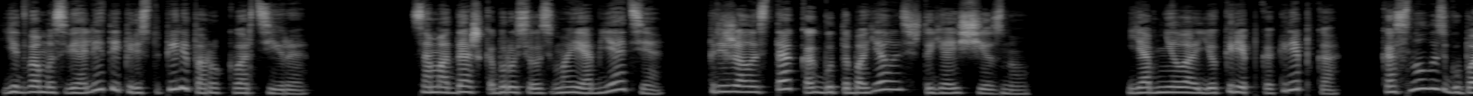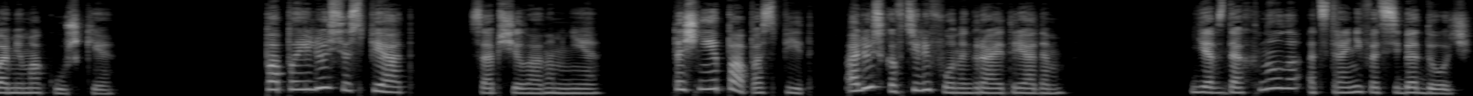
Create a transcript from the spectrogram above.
едва мы с Виолеттой переступили порог квартиры. Сама Дашка бросилась в мои объятия, прижалась так, как будто боялась, что я исчезну. Я обняла ее крепко-крепко, коснулась губами макушки. «Папа и Люся спят», — сообщила она мне. «Точнее, папа спит, а Люська в телефон играет рядом». Я вздохнула, отстранив от себя дочь.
